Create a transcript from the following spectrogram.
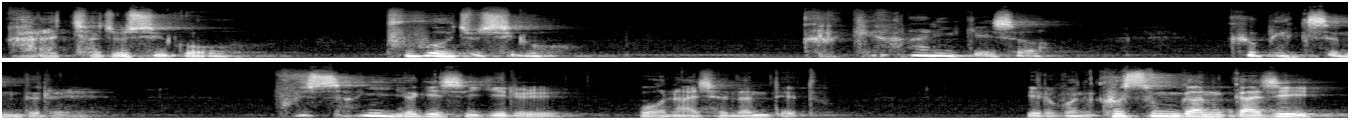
가르쳐 주시고 부어 주시고 그렇게 하나님께서 그 백성들을 불쌍히 여기시기를 원하셨는데도 여러분 그 순간까지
